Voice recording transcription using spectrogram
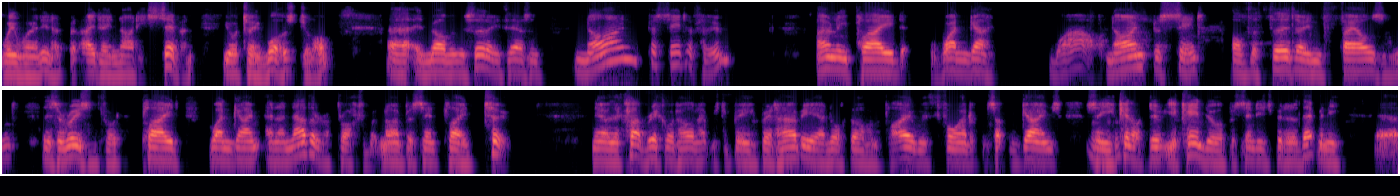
We weren't in it, but 1897, your team was Geelong. Uh, in Melbourne was 13,000, 9% of whom only played one game. Wow. 9% of the 13,000, there's a reason for it, played one game, and another approximate 9% played two. Now, the club record holder happens to be Brent Harvey, our North Melbourne player, with 400 and something games. So mm-hmm. you cannot do, you can do a percentage, but it that many, uh,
